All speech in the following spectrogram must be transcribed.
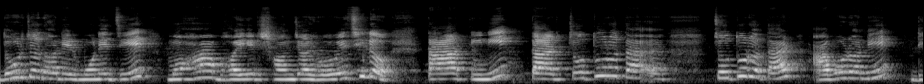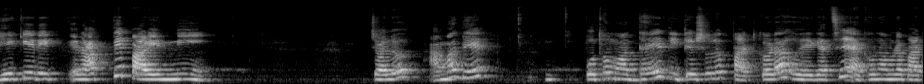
দুর্যোধনের মনে যে মহাভয়ের সঞ্জয় হয়েছিল, তা তিনি তার চতুরতা চতুরতার আবরণে ঢেকে রাখতে পারেননি। চলো, আমাদের প্রথম অধ্যায়ের দ্বিতীয় শ্লোক পাঠ করা হয়ে গেছে। এখন আমরা পাঠ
